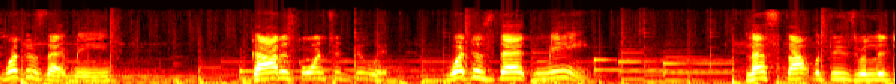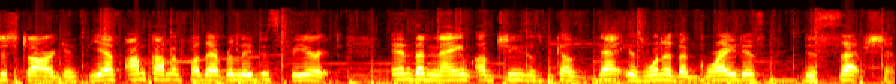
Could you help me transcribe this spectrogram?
What does that mean? God is going to do it. What does that mean let's stop with these religious jargons yes i'm coming for that religious spirit in the name of jesus because that is one of the greatest deception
